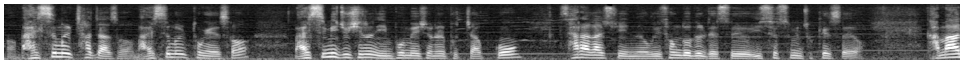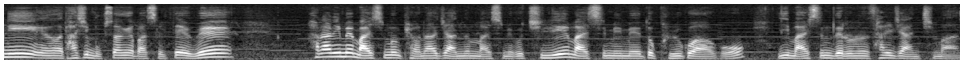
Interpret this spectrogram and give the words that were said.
어, 말씀을 찾아서 말씀을 통해서 말씀이 주시는 인포메이션을 붙잡고 살아갈 수 있는 우리 성도들 될 수 있었으면 좋겠어요. 가만히 어, 다시 묵상해 봤을 때 왜 하나님의 말씀은 변하지 않는 말씀이고 진리의 말씀임에도 불구하고 이 말씀대로는 살지 않지만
